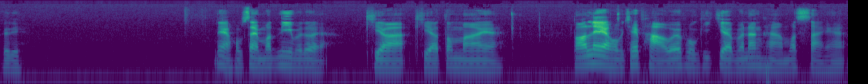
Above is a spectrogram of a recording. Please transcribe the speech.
ดูดิ เนี่ยผมใส่มอนนี่มาด้วย เคลียเคลียต้นไม้อะตอนแรกผมใช้เผาไว้ยผมขี้เกียจมานั่งหามอสใส่ฮะ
